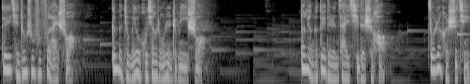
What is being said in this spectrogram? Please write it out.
对于钱钟书夫妇来说，根本就没有互相容忍这么一说。当两个对的人在一起的时候，做任何事情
